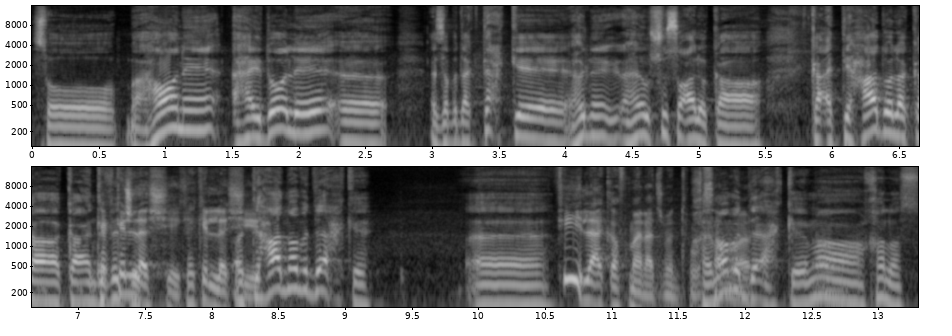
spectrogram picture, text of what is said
so, هون هيدول uh, إذا بدك تحكي هن شو سؤاله ك كاتحاد ولا ك ككل شيء ككل شيء. اتحاد ما بدي أحكي. آه في lack of management ما بدي أحكي ما آه. خلص.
